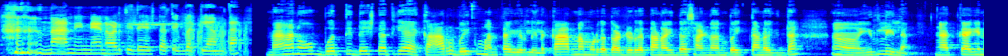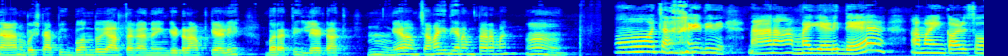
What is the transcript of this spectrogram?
ನಾನು ನಿನ್ನೆ ನೋಡ್ತಿದ್ದೆ ಎಷ್ಟೊತ್ತಿಗೆ ಬತ್ತೀಯ ಅಂತ. ನಾನು ಬತ್ತಿದ್ದೆ ಇಷ್ಟೊತ್ತಿಗೆ ಕಾರು ಬೈಕ್ ಮಂತಾಗಿರ್ಲಿಲ್ಲ. ಕಾರ್ ನಮ್ಮ ಹುಡುಗ ದೊಡ್ಡ ಹುಡುಗ ತಗೊಂಡೋಗಿದ್ದ ಸಣ್ಣ ಬೈಕ್ ತಗೊಂಡೋಗಿದ್ದ. ಇರಲಿಲ್ಲ. ಅದಕ್ಕಾಗಿ ನಾನು ಬಸ್ ಸ್ಟಾಪಿಗೆ ಬಂದು ಯಾರು ತಗೋಣ ಹಿಂಗೆ ಡ್ರಾಪ್ ಕೇಳಿ ಬರತ್ತಿ ಲೇಟ್ ಆಯ್ತು ಹ್ಞೂ ಏನಮ್ಮ ಚೆನ್ನಾಗಿದ್ಯಾ ನಮ್ಮ ತಾರಮ್ಮ? ಹ್ಞೂ ಹ್ಞೂ ಚೆನ್ನಾಗಿದ್ದೀವಿ. ನಾನು ಅಮ್ಮಗೆ ಹೇಳಿದ್ದೆ ಅಮ್ಮ ಹಿಂಗೆ ಕಳಿಸು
